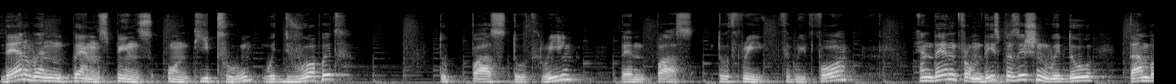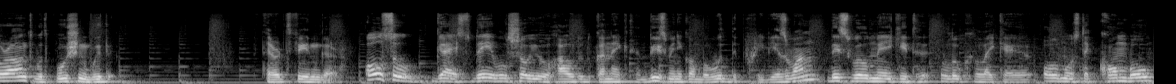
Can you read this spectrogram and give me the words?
Then when pen spins on T2 we drop it to pass 2-3, then pass 2-3-3-4 and then from this position we do thumb around with pushing with third finger. Also, guys, today I will show you how to connect this mini combo with the previous one. This will make it look like a, almost a combo.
